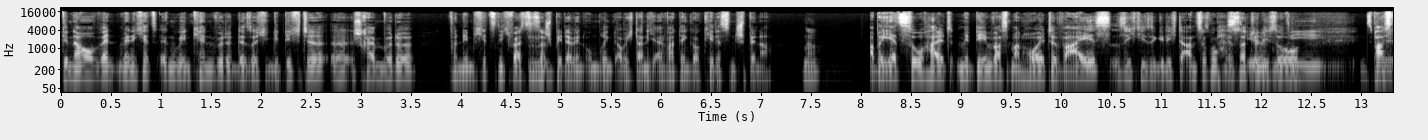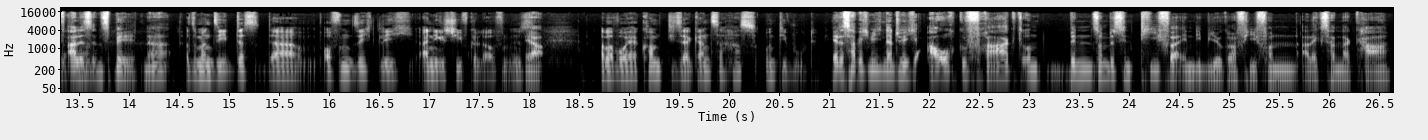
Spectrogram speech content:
genau, wenn, wenn ich jetzt irgendwen kennen würde, der solche Gedichte äh, schreiben würde, von dem ich jetzt nicht weiß, dass mhm. er später wen umbringt, ob ich da nicht einfach denke, okay, das ist ein Spinner. Ne? Aber jetzt so halt mit dem, was man heute weiß, sich diese Gedichte anzugucken, ist natürlich so, passt Bild, alles ja. ins Bild, ne? Also man sieht, dass da offensichtlich einiges schiefgelaufen ist. Ja. Aber woher kommt dieser ganze Hass und die Wut? Ja, das habe ich mich natürlich auch gefragt und bin so ein bisschen tiefer in die Biografie von Alexander K.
